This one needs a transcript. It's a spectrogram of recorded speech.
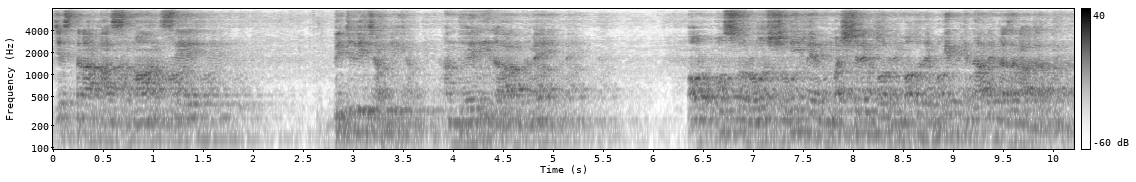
जिस तरह आसमान से बिजली चमकी, अंधेरी रात में, और उस रोशनी में मशरक और मगरब के किनारे नज़र आ जाते हैं।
